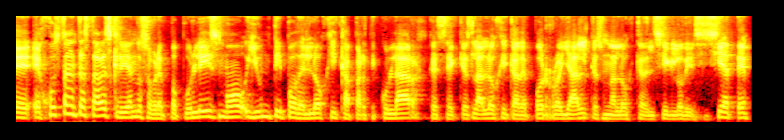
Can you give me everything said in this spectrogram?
eh, justamente estaba escribiendo sobre populismo y un tipo de lógica particular, que sé que es la lógica de Port Royal, que es una lógica del siglo XVII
